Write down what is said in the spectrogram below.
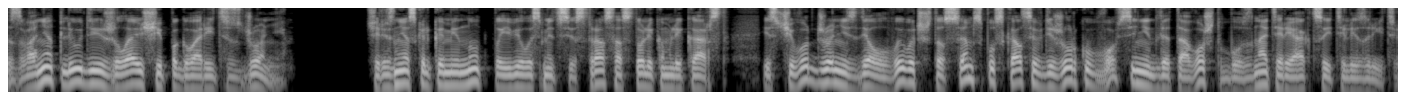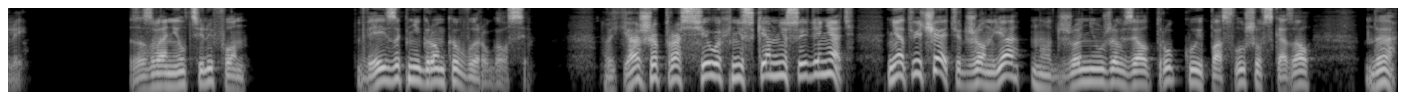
Звонят люди, желающие поговорить с Джонни. Через несколько минут появилась медсестра со столиком лекарств, из чего Джонни сделал вывод, что Сэм спускался в дежурку вовсе не для того, чтобы узнать о реакции телезрителей. Зазвонил телефон. Вейзак негромко выругался. «Но я же просил их ни с кем не соединять. Не отвечайте, Джон, я...» Но Джонни уже взял трубку и, послушав, сказал, «Да,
